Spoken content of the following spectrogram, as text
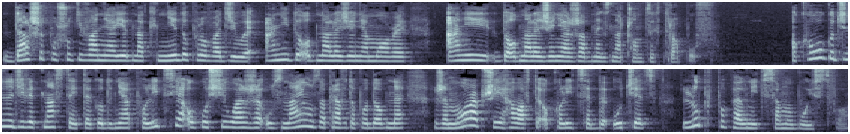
Dalsze poszukiwania jednak nie doprowadziły ani do odnalezienia Mory, ani do odnalezienia żadnych znaczących tropów. Około godziny 19 tego dnia policja ogłosiła, że uznają za prawdopodobne, że Mora przyjechała w te okolice, by uciec lub popełnić samobójstwo.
